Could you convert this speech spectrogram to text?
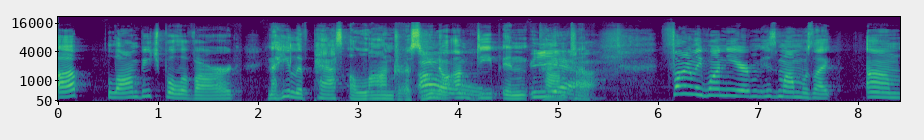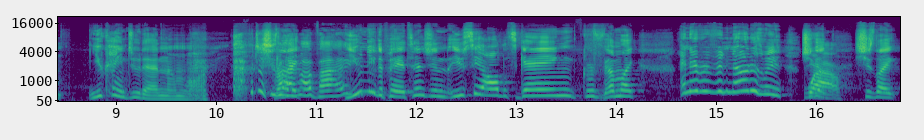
up Long Beach Boulevard. Now he lived past Alondra, so you know I'm Oh, deep in Compton. yeah. Finally, one year, his mom was like, um, "You can't do that no more." She's ride like, "You need to pay attention. You see all this gang." graff-" I'm like, "I never even noticed." We, she Wow. she's like,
